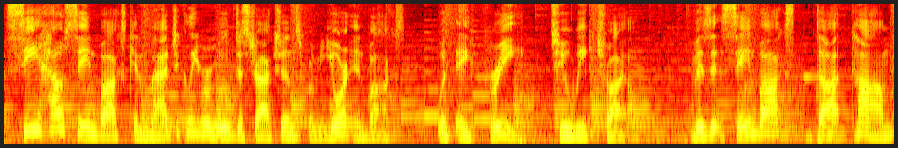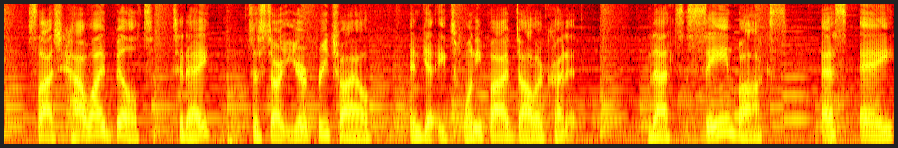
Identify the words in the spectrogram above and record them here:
See how SaneBox can magically remove distractions from your inbox with a free two-week trial. Visit sanebox.com slash howibuilt today to start your free trial and get a $25 credit. That's SaneBox, S A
